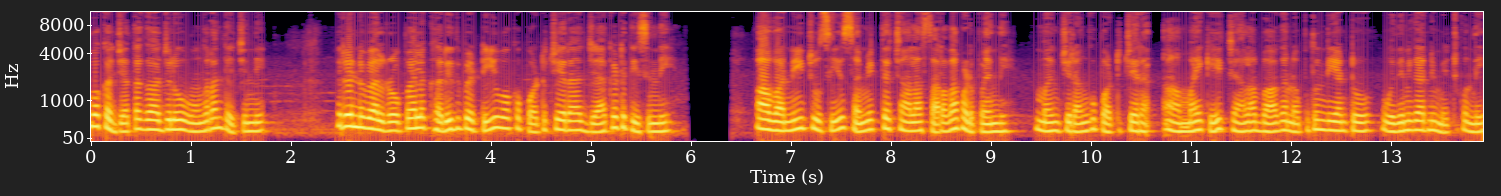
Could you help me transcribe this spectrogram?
ఒక జత గాజులు ఉంగరం తెచ్చింది. రెండు వేల రూపాయల ఖరీదు పెట్టి ఒక పట్టుచీర జాకెట్ తీసింది. అవన్నీ చూసి సంయుక్త చాలా సరదా పడిపోయింది. మంచి రంగు పట్టుచీర. ఆ అమ్మాయికి చాలా బాగా నప్పుతుంది అంటూ వదిన గారిని మెచ్చుకుంది.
